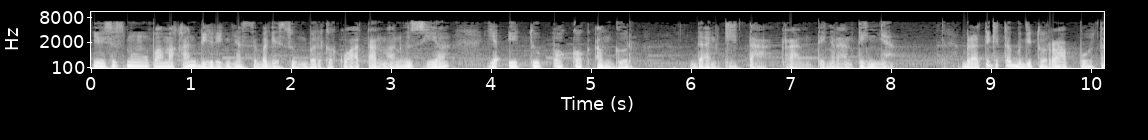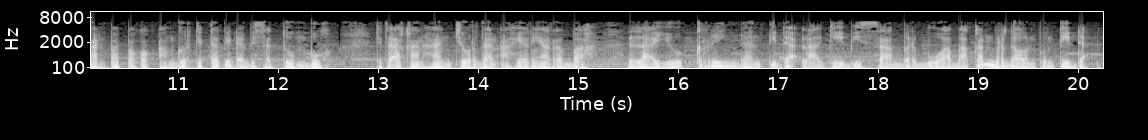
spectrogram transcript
Yesus mengumpamakan dirinya sebagai sumber kekuatan manusia, yaitu pokok anggur, dan kita ranting-rantingnya. Berarti kita begitu rapuh tanpa pokok anggur, kita tidak bisa tumbuh, kita akan hancur dan akhirnya rebah, layu, kering, dan tidak lagi bisa berbuah, bahkan berdaun pun tidak.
